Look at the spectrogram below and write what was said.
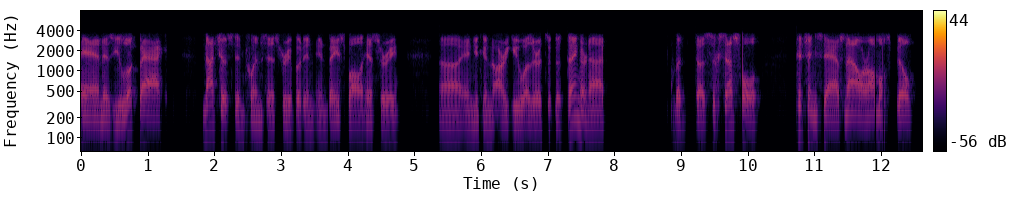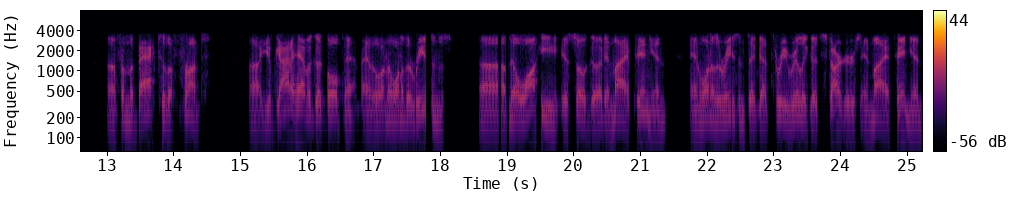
And as you look back, not just in Twins history, but in, in baseball history, uh, and you can argue whether it's a good thing or not, but uh, successful pitching staffs now are almost built uh, from the back to the front. Uh, you've got to have a good bullpen, and one of, one of the reasons uh, Milwaukee is so good, in my opinion, and one of the reasons they've got three really good starters, in my opinion,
